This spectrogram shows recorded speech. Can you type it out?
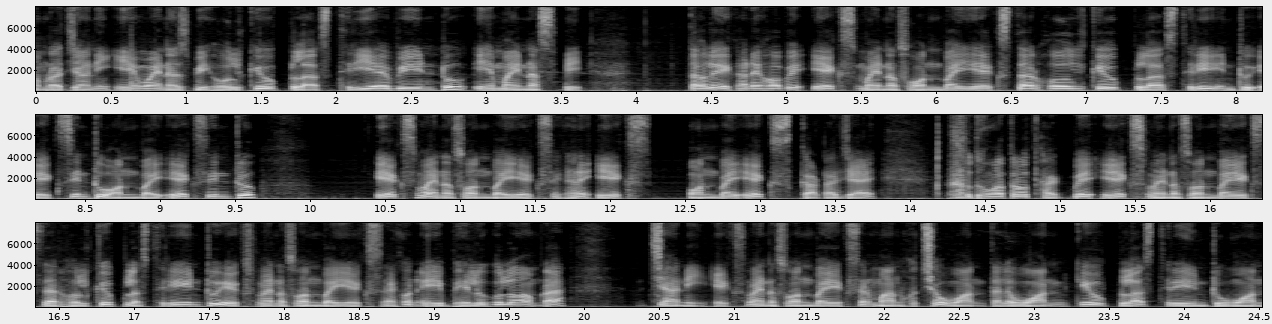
আমরা জানি a minus b whole cube plus three a b into a minus b তাহলে এখানে হবে x minus one by x তার whole cube plus three into x into one by x into x minus one by x এখানে এক্স ওয়ান বাই এক্স কাটা যায়। শুধুমাত্র থাকবে x minus one by x তার whole cube plus three into x minus one by x এখন এই ভ্যালুগুলো আমরা জানি এক্স মাইনাস ওয়ান বাই এক্সের মান হচ্ছে ওয়ান তাহলে one cube plus three into one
